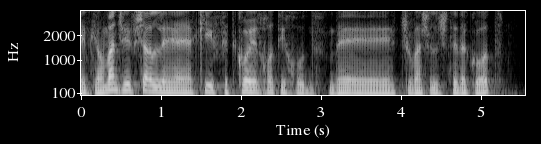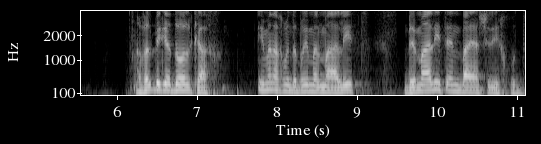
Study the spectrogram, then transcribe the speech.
כן, כמובן שאי אפשר להקיף את כל הלכות ייחוד בתשובה של שתי דקות, אבל בגדול כך, אם אנחנו מדברים על מעלית, במעלית אין בעיה של ייחוד.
